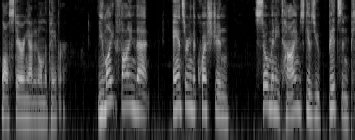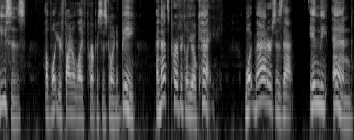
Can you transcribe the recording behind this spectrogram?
while staring at it on the paper. You might find that answering the question so many times gives you bits and pieces of what your final life purpose is going to be, and that's perfectly okay. What matters is that in the end,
